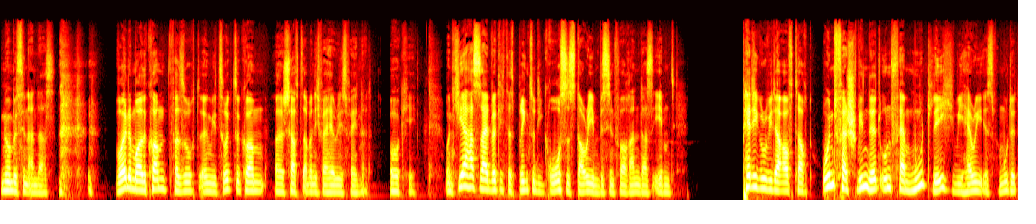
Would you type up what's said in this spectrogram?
nur ein bisschen anders. Voldemort kommt, versucht irgendwie zurückzukommen, äh, schafft es aber nicht, weil Harry es verhindert. Okay. Und hier hast du halt wirklich, das bringt so die große Story ein bisschen voran, dass eben Pettigrew wieder auftaucht und verschwindet und vermutlich, wie Harry es vermutet,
